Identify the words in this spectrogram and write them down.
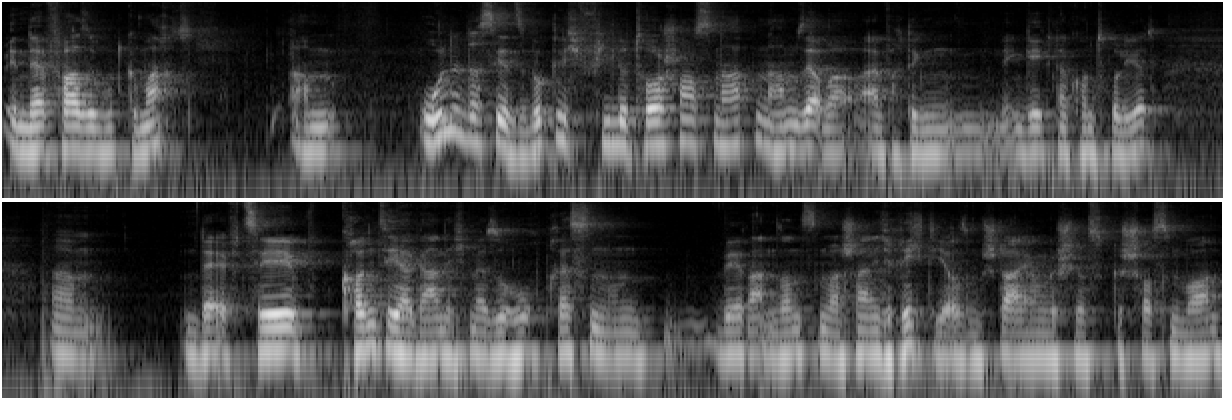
in der Phase gut gemacht. Haben ohne dass sie jetzt wirklich viele Torchancen hatten, haben sie aber einfach den, den Gegner kontrolliert. Ähm, der FC konnte ja gar nicht mehr so hoch pressen und wäre ansonsten wahrscheinlich richtig aus dem Stadion geschoss, geschossen worden.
